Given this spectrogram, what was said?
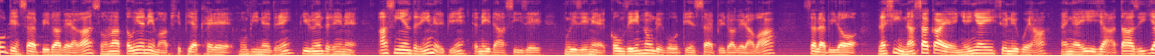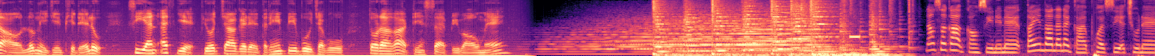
ခုတင်ဆက်ပေးသွားခဲ့တာကဇွန်လ3ရက်နေ့မှာဖြစ်ပျက်ခဲ့တဲ့မွန်ပြည်နယ်သတင်းပြည်တွင်းသတင်းနဲ့အာဆီယံသတင်းတွေအပြင်တနေ့တာစီစေးငွေစည်းနဲ့ကုန်စည်နှုန်းတွေကိုတင်ဆက်ပေးသွားခဲ့တာပါဆက်လက်ပြီးတော့လက်ရှိ NASA ကရဲ့ငြိမ်းချမ်းရေးဆွေးနွေးပွဲဟာနိုင်ငံရေးအရာအသာစီးရအောင်လုပ်နေခြင်းဖြစ်တယ်လို့ CNF ရဲ့ပြောကြားခဲ့တဲ့သတင်းပေးပို့ချက်ကိုတော်တာကတင်ဆက်ပေးပါဦးမယ်။ နောက်ဆက်ကကောင်စီအနေနဲ့တိုင်းရင်းသားလက်နက်ကိုင်ဖွဲ့စည်းအချို့နဲ့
